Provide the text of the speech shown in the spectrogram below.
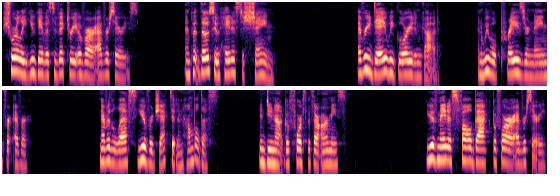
Surely you gave us victory over our adversaries, and put those who hate us to shame. Every day we gloried in God, and we will praise your name forever. Nevertheless, you have rejected and humbled us, and do not go forth with our armies. You have made us fall back before our adversary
